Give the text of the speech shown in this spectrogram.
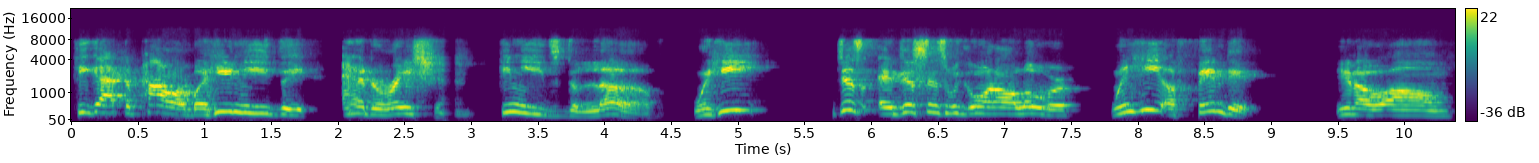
he got the power, but he needs the adoration. He needs the love. When he just and just since we're going all over, when he offended, you know, um,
